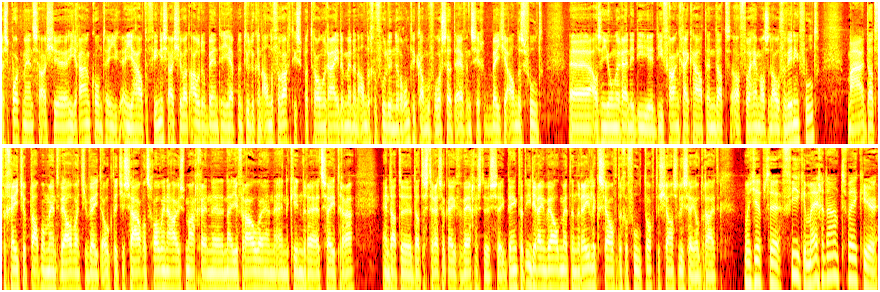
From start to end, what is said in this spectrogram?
sportmensen als je hier aankomt en je, en je haalt de finish. Als je wat ouder bent en je hebt natuurlijk een ander verwachtingspatroon rijden met een ander gevoel in de rond. Ik kan me voorstellen dat Evans zich een beetje anders voelt uh, als een jonge renner die, die Frankrijk haalt en dat voor hem als een overwinning voelt. Maar dat vergeet je op dat moment wel, want je weet ook dat je s'avonds gewoon weer naar huis mag en naar je vrouw en, en de kinderen, et cetera. En dat, dat de stress ook even weg is. Dus ik denk dat iedereen wel met een redelijk hetzelfde gevoel toch de Champs-Élysées opdraait. Want je hebt vier keer meegedaan, twee keer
